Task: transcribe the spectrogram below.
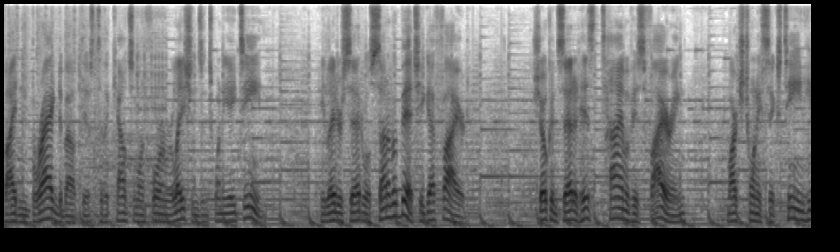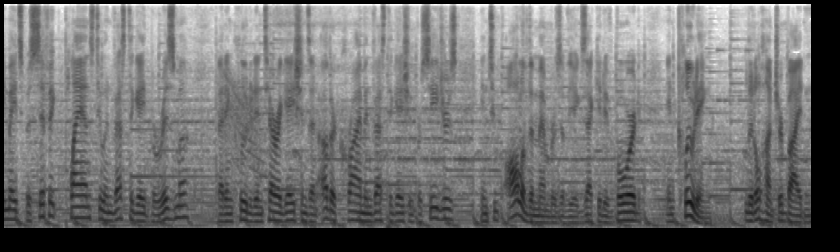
Biden bragged about this to the Council on Foreign Relations in 2018. He later said, Well, son of a bitch, he got fired. Shokin said at his time of his firing, March 2016, he made specific plans to investigate Burisma that included interrogations and other crime investigation procedures into all of the members of the executive board, including little Hunter Biden.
